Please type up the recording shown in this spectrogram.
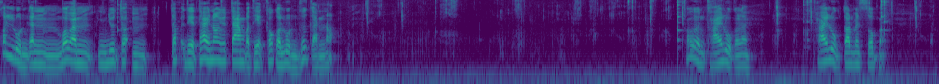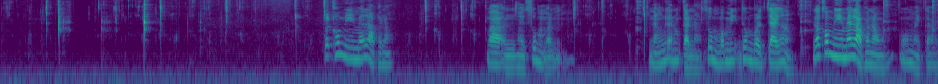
คนหลุ่นกันว่าวันอยุทธประเทศไทยเนาะอยู่ต่างประเทศเขาก็หลุ่นคือกันเนาะ เขาเอินขายลูกกันเลยขายลูกตอนเป็นศพอะแล้วเขามีไหมล่ะพะน้องว่าให้ซุ่มอันหนังเลือดน้ำกันนะซุ่มบ่มีซุ่มบริใจกันหรอแล้วเขามีไหมล่ะพะน้องโอ้ my god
